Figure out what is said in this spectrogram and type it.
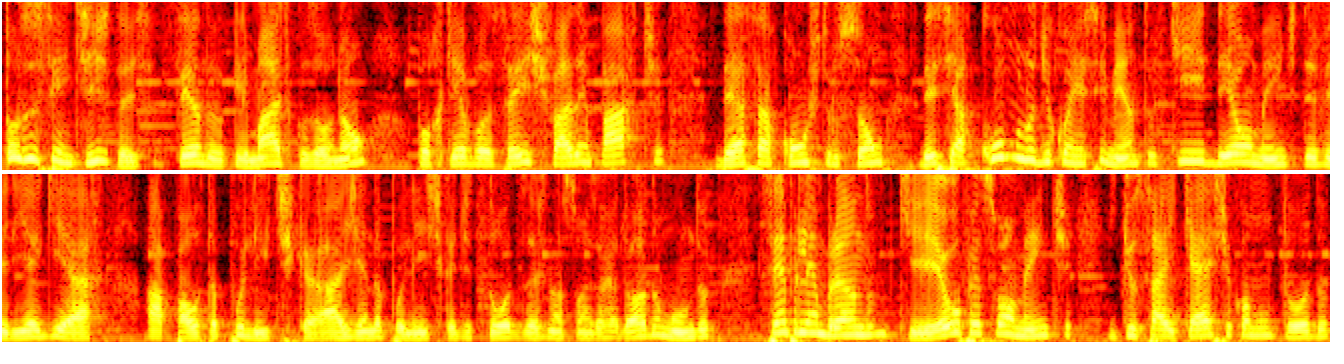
todos os cientistas, sendo climáticos ou não, porque vocês fazem parte dessa construção, desse acúmulo de conhecimento que idealmente deveria guiar a pauta política, a agenda política de todas as nações ao redor do mundo. Sempre lembrando que eu, pessoalmente, e que o SciCast como um todo,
